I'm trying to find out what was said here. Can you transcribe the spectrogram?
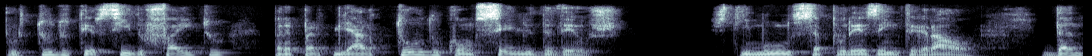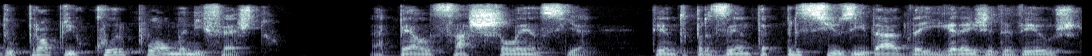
por tudo ter sido feito para partilhar todo o conselho de Deus. Estimule-se a pureza integral, dando o próprio corpo ao manifesto. Apele-se à excelência, tendo presente a preciosidade da Igreja de Deus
